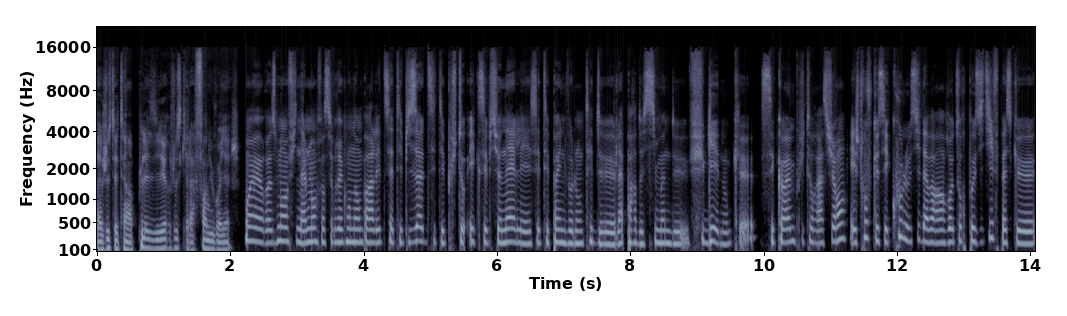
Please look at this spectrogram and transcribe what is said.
a juste été un plaisir jusqu'à la fin du voyage. Ouais, heureusement finalement, enfin c'est vrai qu'on en parlait de cet épisode, c'était plutôt exceptionnel et c'était pas une volonté de la part de Simone de fuguer, donc euh, c'est quand même plutôt rassurant. Et je trouve que c'est cool aussi d'avoir un retour positif parce que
